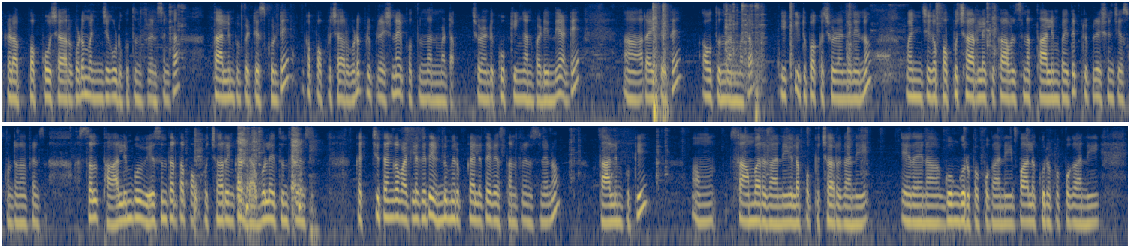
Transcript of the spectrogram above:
ఇక్కడ పప్పు చారు కూడా మంచిగా ఉడుకుతుంది ఫ్రెండ్స్ ఇంకా. తాలింపు పెట్టేసుకుంటే ఇంకా పప్పు చారు కూడా ప్రిపరేషన్ అయిపోతుంది అనమాట చూడండి కుకింగ్ అని పడింది అంటే రైస్ అయితే అవుతుందన్నమాట. ఇటుపక్క చూడండి నేను. మంచిగా పప్పు చారులకి కావాల్సిన తాలింపు అయితే ప్రిపరేషన్ చేసుకుంటున్నాను ఫ్రెండ్స్. అసలు తాలింపు వేసిన తర్వాత పప్పు చారు ఇంకా డబుల్ అవుతుంది ఫ్రెండ్స్. ఖచ్చితంగా వాటికైతే ఎండు మిరపకాయలు అయితే వేస్తాను ఫ్రెండ్స్ నేను. తాలింపుకి సాంబార్ కానీ ఇలా పప్పు చారు కానీ ఏదైనా గోంగూర పప్పు కానీ పాలకూర పప్పు కానీ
